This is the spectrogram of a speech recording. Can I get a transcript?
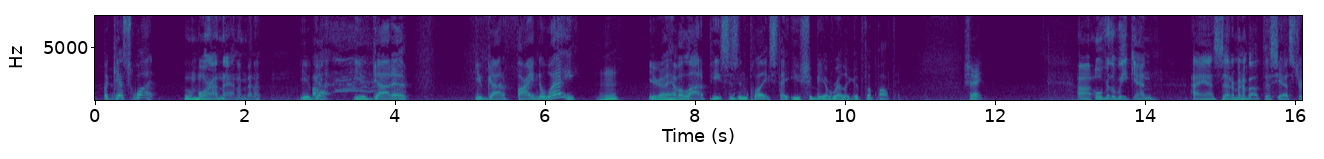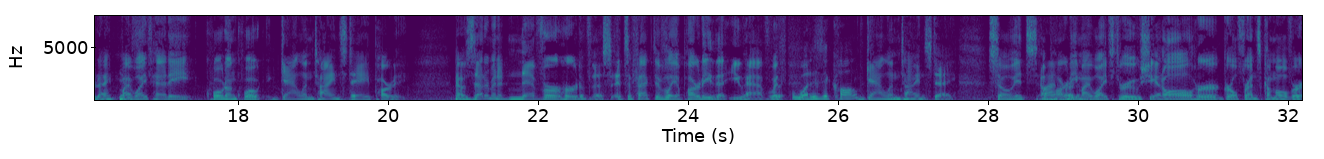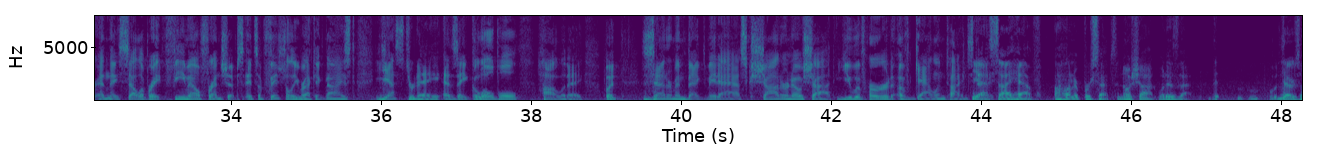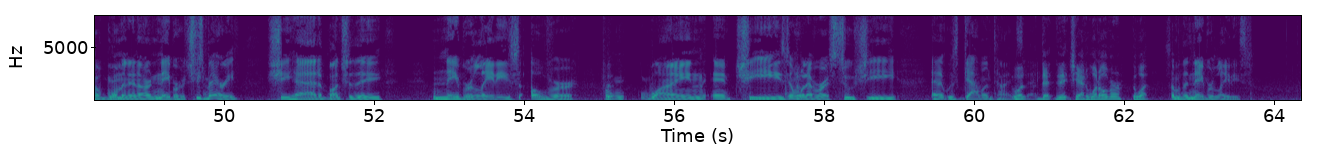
But guess what? Ooh, more on that in a minute. You got you've got to you've got to find a way. Hmm? You're going to have a lot of pieces in place that you should be a really good football team. Shay, Uh, over the weekend, I asked Zetterman about this yesterday. My wife had a quote unquote Galentine's Day party. Now, Zetterman had never heard of this. It's effectively a party that you have with What is it called? Galentine's Day. So it's a I've party my it. wife threw. She had all her girlfriends come over and they celebrate female friendships. It's officially recognized yesterday as a global holiday. But Zetterman begged me to ask, shot or no shot, you have heard of Galentine's Day. Yes, I have. 100%. so no shot. What is that? there's a woman in our neighborhood. She's married. She had a bunch of the neighbor ladies over for wine and cheese and whatever, a sushi, and it was Galentine's Day. Th- th- she had? What over the what? Some of the neighbor ladies,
